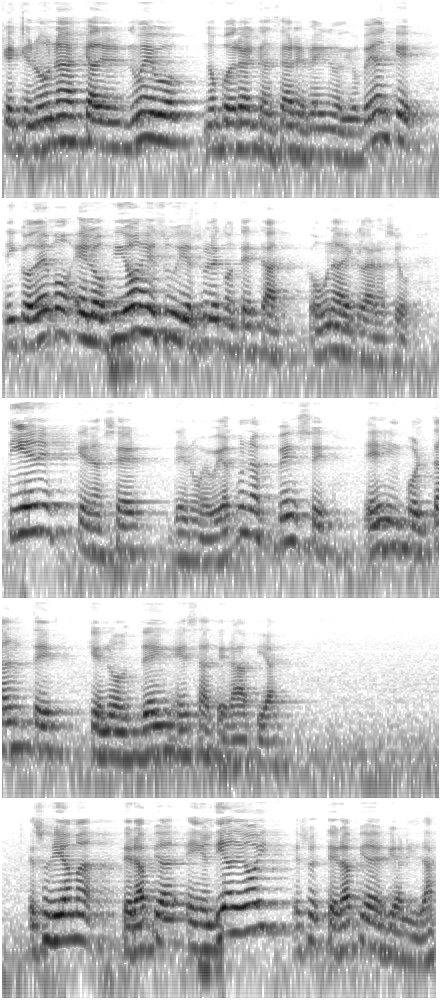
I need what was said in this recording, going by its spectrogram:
que el que no nazca de nuevo no podrá alcanzar el reino de Dios. Vean que Nicodemo elogió a Jesús y Jesús le contesta con una declaración. Tiene que nacer de nuevo. Y algunas veces es importante que nos den esa terapia eso se llama terapia, en el día de hoy, eso es terapia de realidad.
